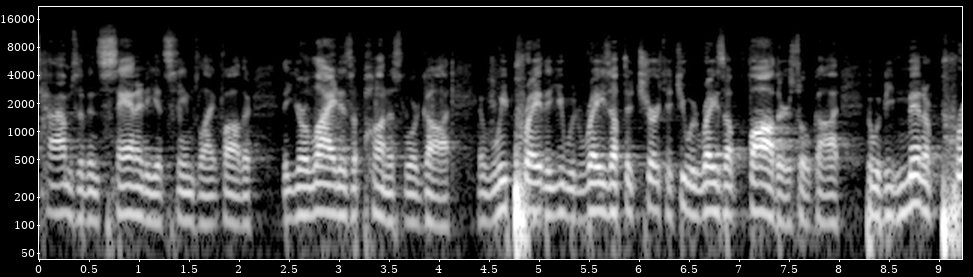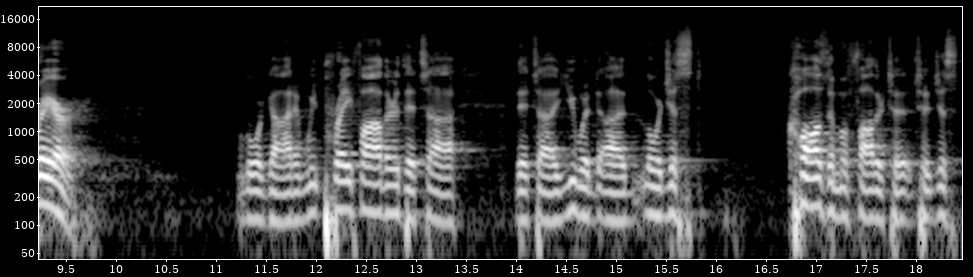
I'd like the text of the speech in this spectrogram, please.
times of insanity, it seems like, Father, that your light is upon us, Lord God. And we pray that you would raise up the church, that you would raise up fathers, oh God, who would be men of prayer, Lord God. And we pray, Father, that. Uh, that uh, you would, uh, Lord, just cause them, oh Father, to, to just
